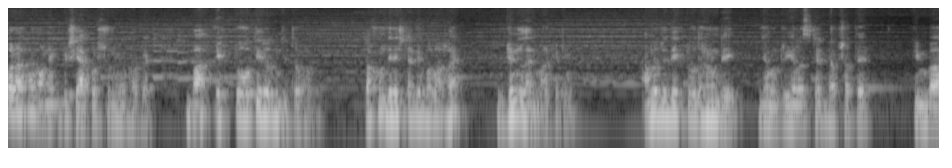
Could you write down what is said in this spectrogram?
করা হয় অনেক বেশি আকর্ষণীয়ভাবে বা একটু অতিরঞ্জিতভাবে। তখন জিনিসটাকে বলা হয় গ্রিনল্যান্ড মার্কেটিং আমরা যদি একটু উদাহরণ দিই, যেমন রিয়েল এস্টেট ব্যবসাতে কিংবা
